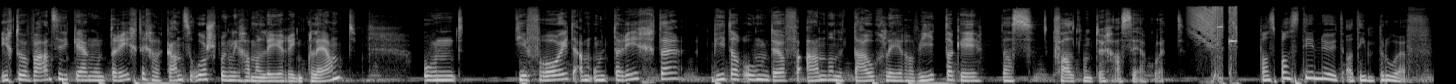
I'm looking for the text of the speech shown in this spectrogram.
Ich tue wahnsinnig gerne unterrichten. Ich habe ganz ursprünglich einmal Lehrerin gelernt. Und die Freude am Unterrichten wiederum dürfen anderen Tauchlehrer weitergeben, das gefällt mir natürlich auch sehr gut. Was passt dir nicht an deinem Beruf?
